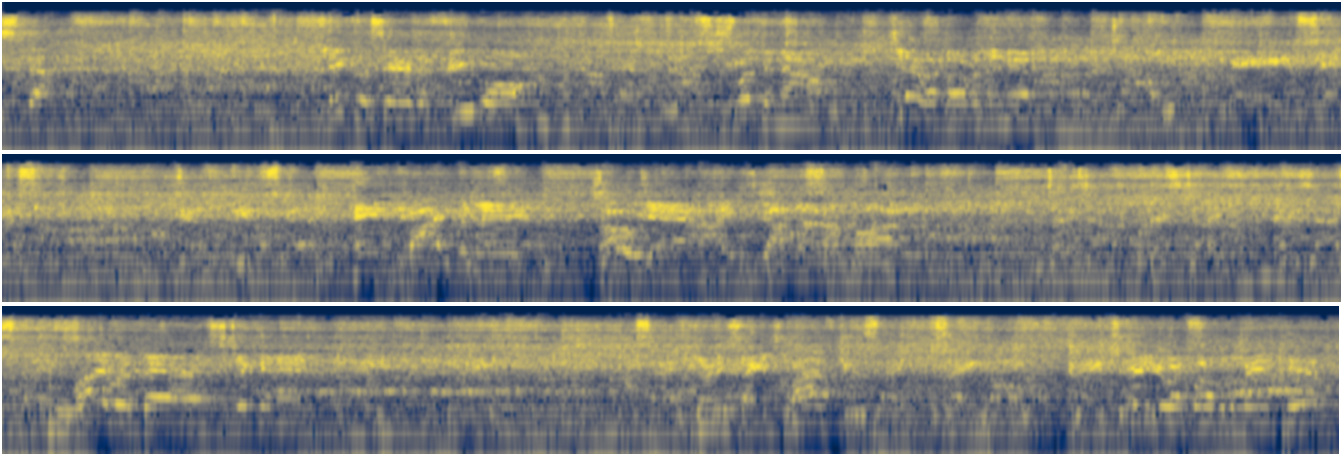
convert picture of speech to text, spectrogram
step. Kickless air to feeble. Slipping out. Whip over the hip. Hang five in it. Oh yeah, he's got that on lock. Right with there, sticking it. 30 seconds left. Finger whip over the bank hip.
